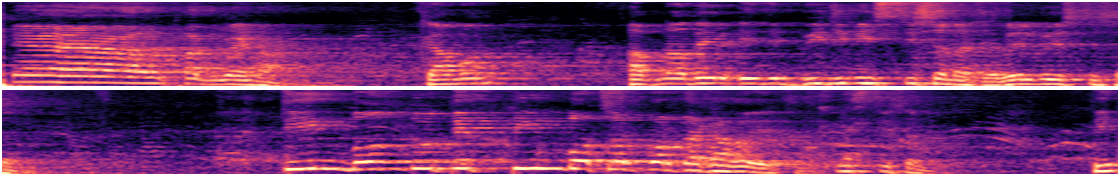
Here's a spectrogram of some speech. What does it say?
খেয়াল থাকবে না। কেমন? আপনাদের এই যে বিজলি স্টেশন আছে, রেলওয়ে স্টেশন, তিন বন্ধুতে তিন বছর পর দেখা হয়েছে স্টেশনে। তিন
